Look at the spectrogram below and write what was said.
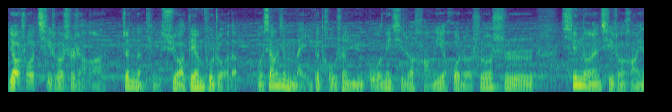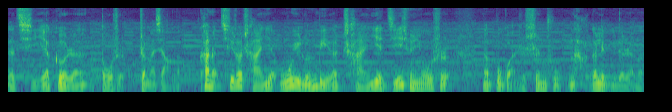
要说汽车市场啊，真的挺需要颠覆者的。我相信每一个投身于国内汽车行业，或者说是新能源汽车行业的企业个人，都是这么想的。看着汽车产业无与伦比的产业集群优势，那不管是身处哪个领域的人们，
